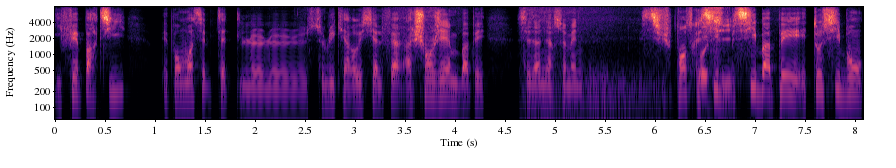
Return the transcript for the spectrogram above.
il fait partie, et pour moi, c'est peut-être le, le- celui qui a réussi à le faire, à changer Mbappé ces dernières semaines. Je pense que si, si Mbappé est aussi bon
